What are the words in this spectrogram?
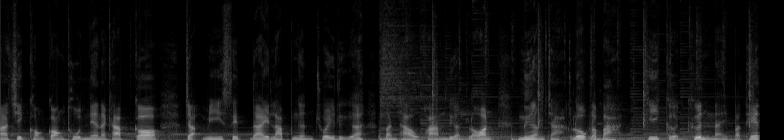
มาชิกของกองทุนเนี่ยนะครับก็จะมีสิทธิ์ได้รับเงินช่วยเหลือบรรเทาความเดือดร้อน เนื่องจากโรคระบาดที่เกิดขึ้นในประเทศ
